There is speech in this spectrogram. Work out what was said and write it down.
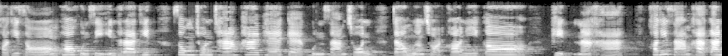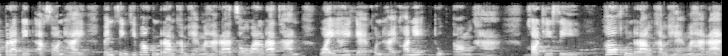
ข้อที่ 2 พ่อขุนศรีอินทราทิตทรงชนช้างพ่ายแพ้แก่ขุนสามชน เจ้าเมืองฉอดข้อนี้ก็ผิดนะคะ ข้อที่ 3 ค่ะ การประดิษฐ์อักษรไทย เป็นสิ่งที่พ่อขุนรามคำแหงมหาราชทรงวางรากฐาน ไว้ให้แก่คนไทยข้อนี้ถูกต้องค่ะ ข้อที่ 4 พ่อขุนรามคำแหงมหาราช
